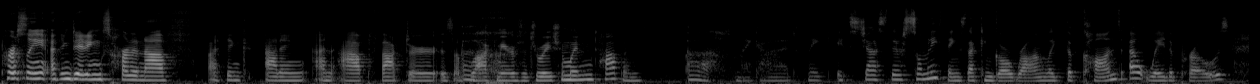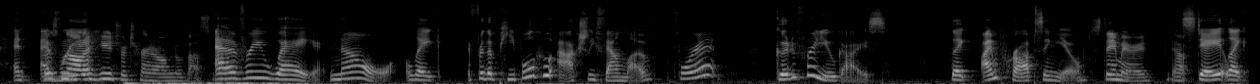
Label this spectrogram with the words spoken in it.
Personally, I think dating's hard enough. I think adding an app factor is a Black Mirror situation waiting to happen. Oh my god! Like it's just there's so many things that can go wrong. Like the cons outweigh the pros, and There's every not a huge return on investment. every way. No, like for the people who actually found love for it, good for you guys. Like I'm propsing you. Stay married. Yeah. Stay like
